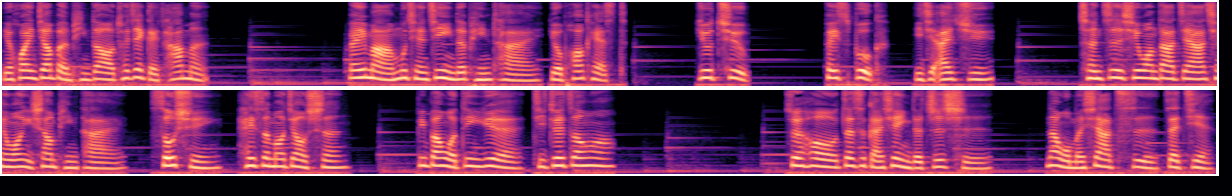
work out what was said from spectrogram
也欢迎将本频道推荐给他们。飞马目前经营的平台有 Podcast、YouTube、Facebook 以及 IG，诚挚希望大家前往以上平台搜寻“黑色猫叫声”，并帮我订阅及追踪哦。最后再次感谢你的支持，那我们下次再见。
